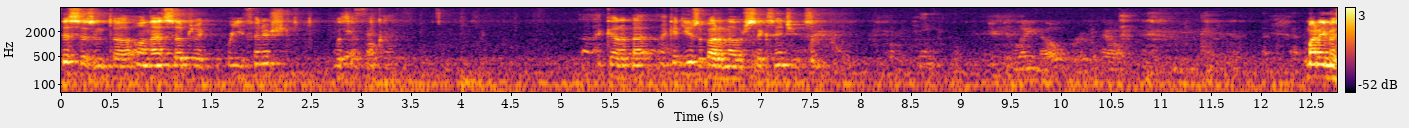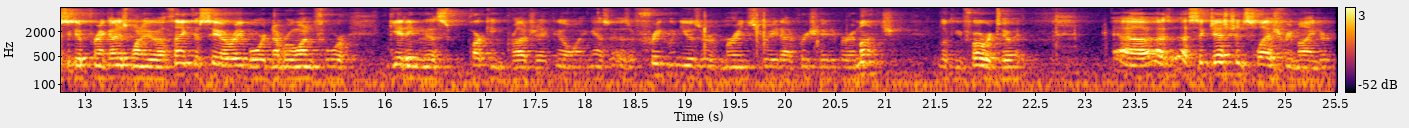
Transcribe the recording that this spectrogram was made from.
This isn't uh, on that subject. Were you finished with it? Yes, sir. Okay. I got about, I could use about another six inches. You can lean over, it'll help. My name is Skip Frank. I just want to uh, thank the CRA Board, number one, for getting this parking project going. As, as a frequent user of Marine Street, I appreciate it very much. Looking forward to it. Uh, A a suggestion slash reminder,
